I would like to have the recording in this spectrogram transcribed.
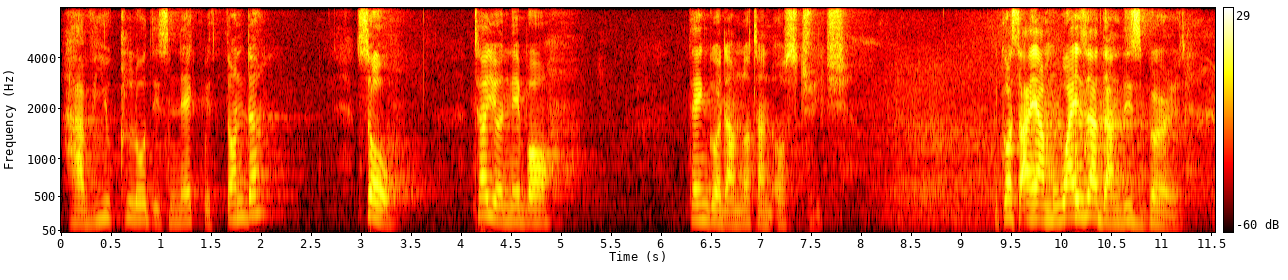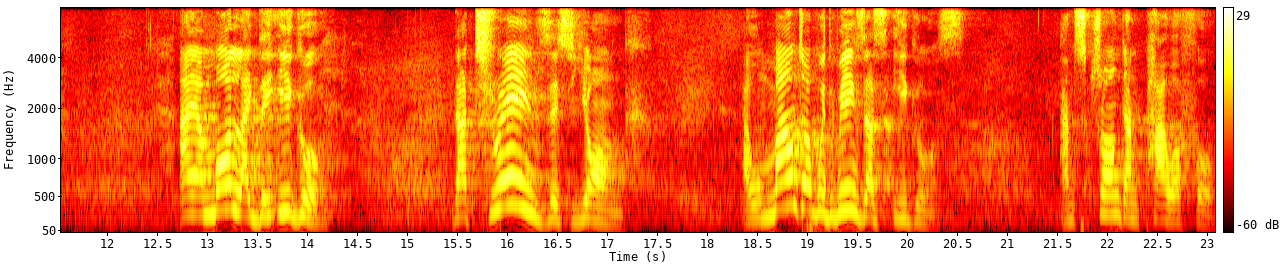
Have you clothed his neck with thunder? So, tell your neighbor, thank God I'm not an ostrich. Because I am wiser than this bird. I am more like the eagle that trains its young. I will mount up with wings as eagles. I'm strong and powerful.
